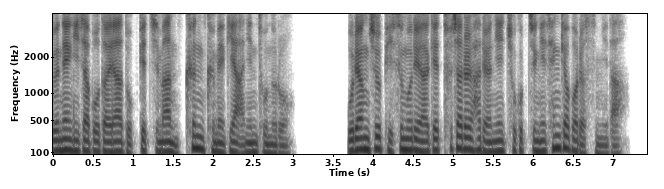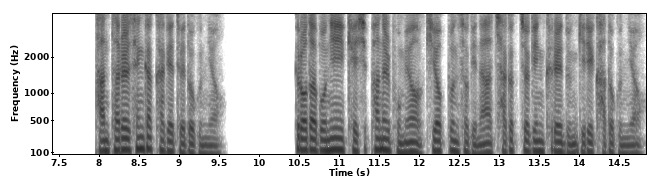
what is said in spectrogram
은행 이자보다야 높겠지만 큰 금액이 아닌 돈으로 우량주 비스무리하게 투자를 하려니 조급증이 생겨버렸습니다. 단타를 생각하게 되더군요. 그러다 보니 게시판을 보며 기업 분석이나 자극적인 글에 눈길이 가더군요.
